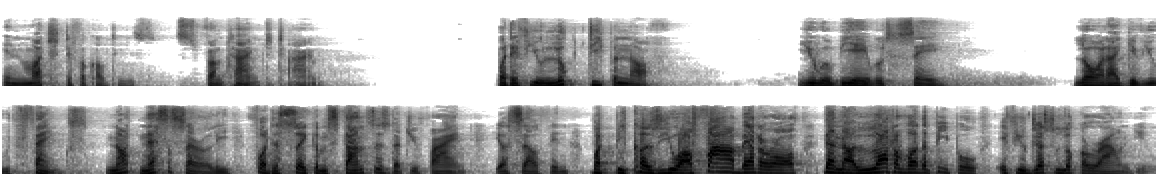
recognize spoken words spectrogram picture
in much difficulties from time to time. But if you look deep enough, you will be able to say, Lord, I give you thanks, not necessarily for the circumstances that you find yourself in, but because you are far better off than a lot of other people if you just look around you.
